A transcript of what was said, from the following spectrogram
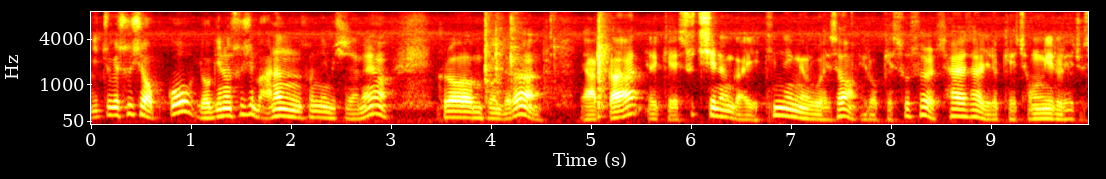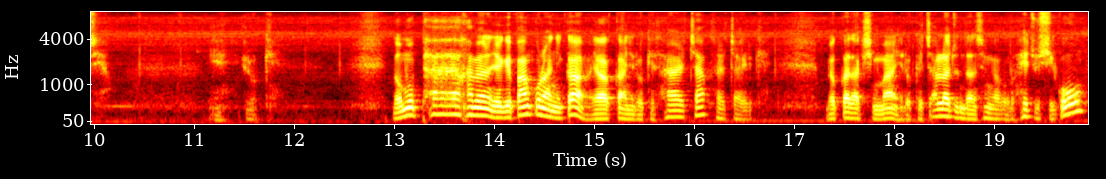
이쪽에 숱이 없고 여기는 숱이 많은 손님이시잖아요. 그런 분들은 약간 이렇게 수치는 가위 틴닝으로 해서 이렇게 숱을 살살 이렇게 정리를 해주세요. 예, 이렇게. 너무 팍 하면 여기 빵꾸 나니까 약간 이렇게 살짝 살짝 이렇게 몇 가닥씩만 이렇게 잘라준다는 생각으로 해주시고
